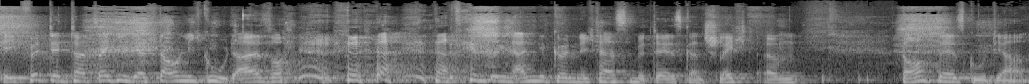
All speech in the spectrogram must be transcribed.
Ich finde den tatsächlich erstaunlich gut. Also, nachdem du ihn angekündigt hast, mit der ist ganz schlecht. Ähm, doch, der ist gut, ja.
